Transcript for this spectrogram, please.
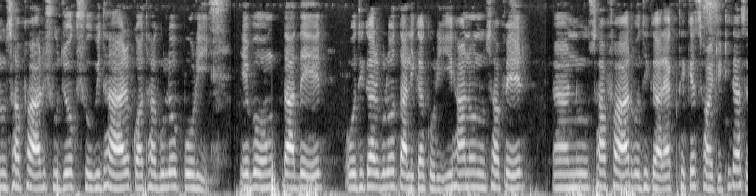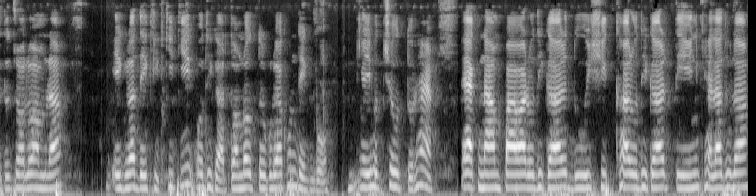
নুসাফার সুযোগ সুবিধার কথাগুলো পড়ি এবং তাদের অধিকারগুলো তালিকা করি। ইহান ও নুসাফের নুসাফার অধিকার এক থেকে ছয়টি, ঠিক আছে? তো চলো আমরা এইগুলা দেখি, কি কি অধিকার? তো আমরা উত্তরগুলো এখন দেখব। এই হচ্ছে উত্তর হ্যাঁ। এক, নাম, পাওয়ার অধিকার। দুই, শিক্ষার অধিকার। তিন, খেলাধুলা,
